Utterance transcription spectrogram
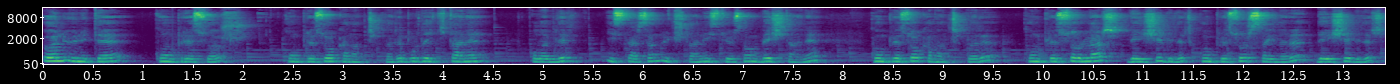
ön ünite kompresör, kompresör kanatçıkları. Burada iki tane olabilir. İstersen üç tane, istiyorsan beş tane kompresör kanatçıkları. Kompresörler değişebilir. Kompresör sayıları değişebilir.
